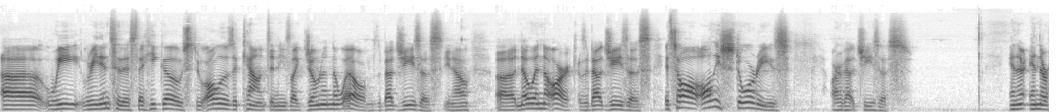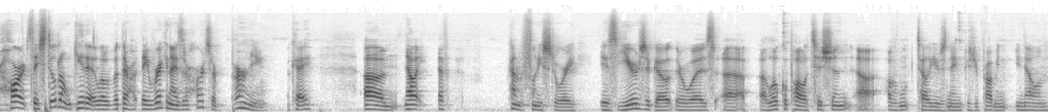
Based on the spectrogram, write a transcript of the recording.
uh, we read into this that he goes through all those accounts and he's like Jonah in the well, it's about Jesus, you know. Uh, Noah in the ark is about Jesus. It's all, all these stories are about Jesus. And their, and their hearts, they still don't get it a little, but they recognize their hearts are burning, okay? Um, now, kind of a funny story is years ago there was a, a local politician. Uh, I won't tell you his name because you probably you know him,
